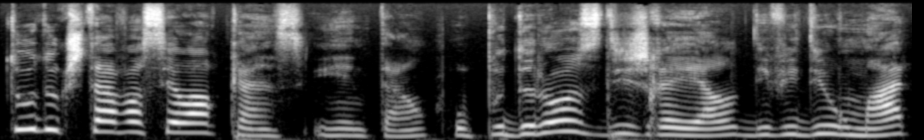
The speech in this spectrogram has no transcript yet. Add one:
tudo o que estava ao seu alcance e então o poderoso de Israel dividiu o mar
